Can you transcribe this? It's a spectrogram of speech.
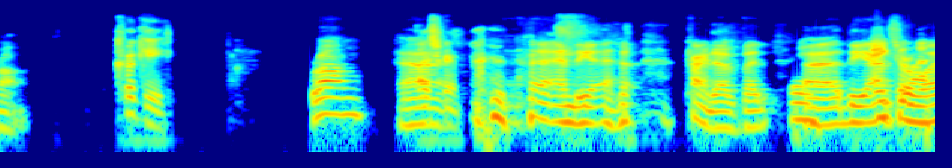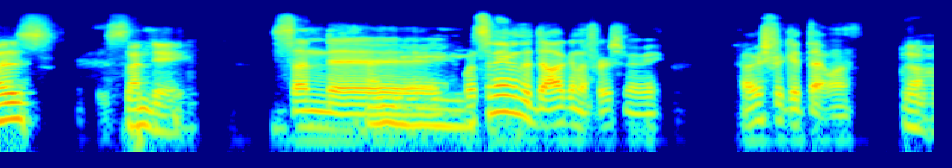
Wrong. Cookie. Wrong. Ice Uh, cream. and the kind of, but uh, the answer was Sunday. Sunday. Sunday. What's the name of the dog in the first movie? I always forget that one. Oh,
